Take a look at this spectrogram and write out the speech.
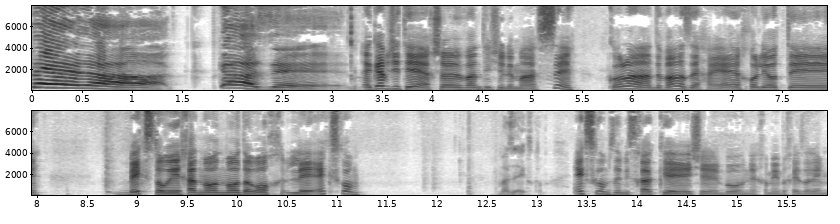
בלק! קאזן! אגב, GTA, עכשיו הבנתי שלמעשה, כל הדבר הזה היה יכול להיות בקסטורי אחד מאוד מאוד ארוך לאקסקום. מה זה אקסקום? אקסקום זה משחק אה, שבו נלחמים בחייזרים.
